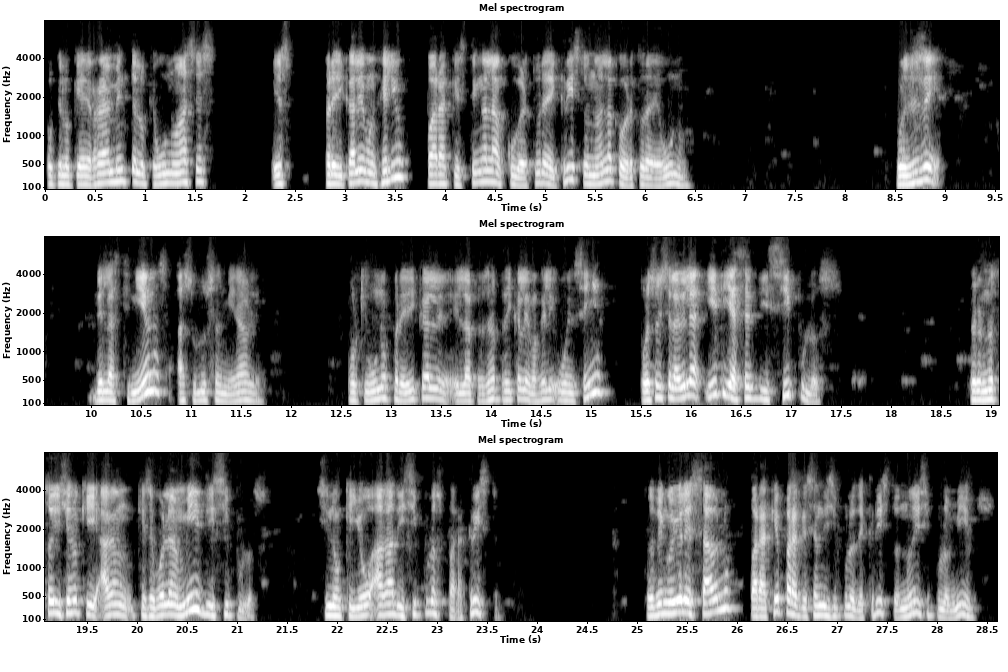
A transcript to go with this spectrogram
porque lo que realmente lo que uno hace es, predicar el Evangelio para que estén a la cobertura de Cristo, no a la cobertura de uno. Pues ese, de las tinieblas a su luz admirable. Porque uno predica, la persona predica el evangelio o enseña. Por eso dice la Biblia, ir y hacer discípulos. Pero no estoy diciendo que hagan, que se vuelvan mis discípulos, sino que yo haga discípulos para Cristo. Entonces vengo yo les hablo, ¿para qué? Para que sean discípulos de Cristo, no discípulos míos.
